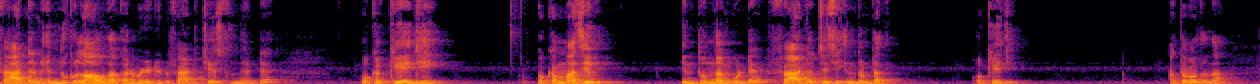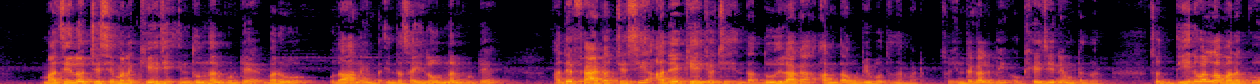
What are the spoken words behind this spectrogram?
ఫ్యాట్ అని ఎందుకు లావుగా కనబడేటట్టు ఫ్యాట్ చేస్తుంది అంటే ఒక కేజీ ఒక మజిల్ ఇంత ఉందనుకుంటే ఫ్యాట్ వచ్చేసి ఇంత ఉంటుంది. ఒక కేజీ. అర్థమవుతుందా? మజిల్ వచ్చేసి మన కేజీ ఇంత ఉందనుకుంటే బరువు ఉదాహరణ ఇంత ఇంత సైజులో ఉందనుకుంటే అదే ఫ్యాట్ వచ్చేసి అదే కేజీ వచ్చి ఇంత దూదిలాగా అంత ఉబ్బిపోతుంది అనమాట సో ఇంత కలిపి ఒక కేజీనే ఉంటుంది బరువు. సో దీనివల్ల మనకు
